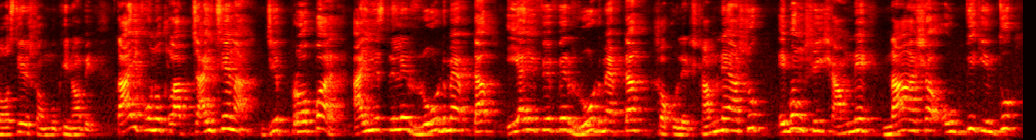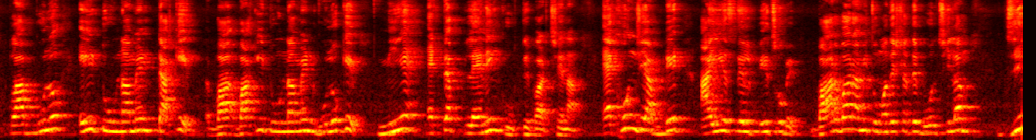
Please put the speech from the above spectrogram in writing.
লসের সম্মুখীন হবে। তাই কোনো ক্লাব চাইছে না যে প্রপার আইএসএল এর রোড ম্যাপটা এআইএফএফ এর রোড ম্যাপটা সকলের সামনে আসুক। এবং সেই সামনে না আসা অবধি কিন্তু ক্লাবগুলো এই টুর্নামেন্টটাকে বা বাকি টুর্নামেন্টগুলোকে নিয়ে একটা প্ল্যানিং করতে পারছে না। এখন যে আপডেট আইএসএল পেছবে বারবার আমি তোমাদের সাথে বলছিলাম, যে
